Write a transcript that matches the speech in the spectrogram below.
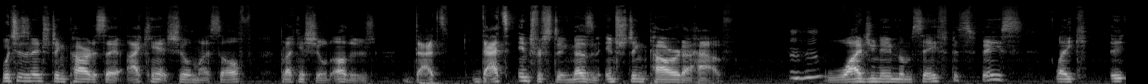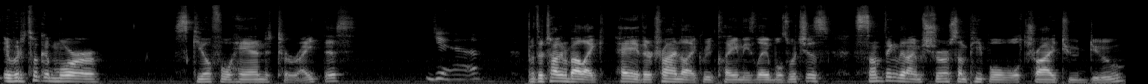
which is an interesting power to say. I can't shield myself, but I can shield others. That's that's interesting. That is an interesting power to have. Mm-hmm. Why'd you name them safe space? Like it, it would have took a more skillful hand to write this Yeah. But they're talking about like hey they're trying to like reclaim these labels which is something that i'm sure some people will try to do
